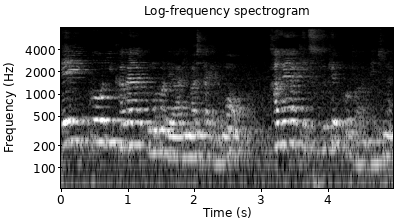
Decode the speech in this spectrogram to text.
栄光に輝くものでありましたけども輝き続けることはできない。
